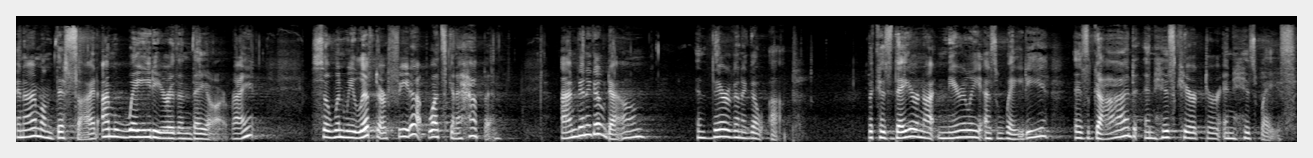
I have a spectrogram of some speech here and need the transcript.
and I'm on this side, I'm weightier than they are, right? So when we lift our feet up, what's going to happen? I'm going to go down and they're going to go up because they are not nearly as weighty as God and his character and his ways.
